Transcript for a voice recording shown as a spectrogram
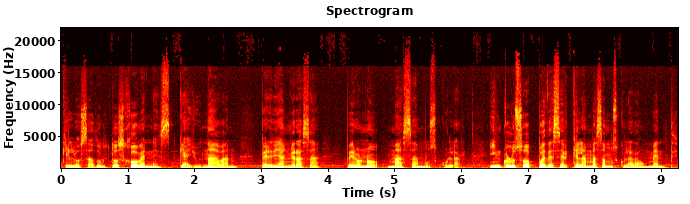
que los adultos jóvenes que ayunaban perdían grasa, pero no masa muscular. Incluso puede ser que la masa muscular aumente.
